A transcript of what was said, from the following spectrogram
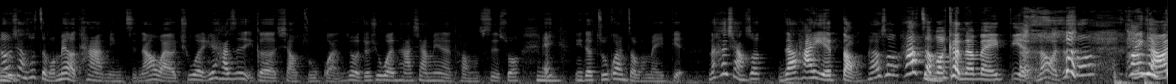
然后我想说怎么没有他的名字？然后我还有去问，因为他是一个小主管，所以我就去问他下面的同事说：“哎、你的主管怎么没点？”然后他想说，你知道他也懂，他就说他怎么可能没点？嗯、然后我就说他赶快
